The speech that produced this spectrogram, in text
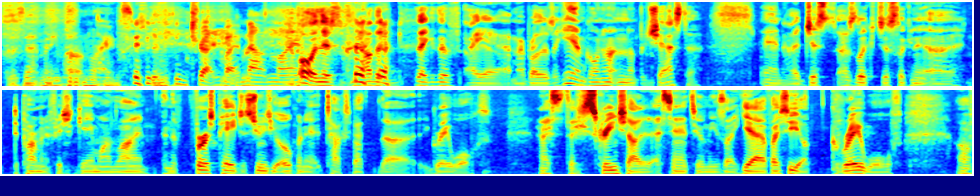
That There's that many mountain lions. Being tracked by a mountain lion. Oh, and there's now the like the I uh, my brother was like, "Hey, I'm going hunting up in Shasta," and I just I was look just looking at uh, Department of Fish and Game online, and the first page, as soon as you open it, it talks about uh, gray wolves. And I, s- I screenshot it. I sent it to him. He's like, "Yeah, if I see a gray wolf, I'll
